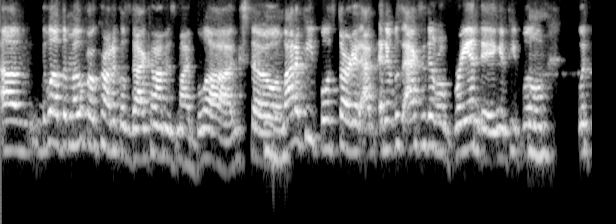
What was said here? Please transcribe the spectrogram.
um, well, the mofochronicles.com is my blog. So mm-hmm. a lot of people started, and it was accidental branding, and people mm-hmm. would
